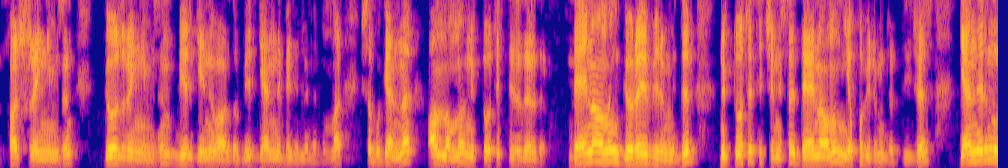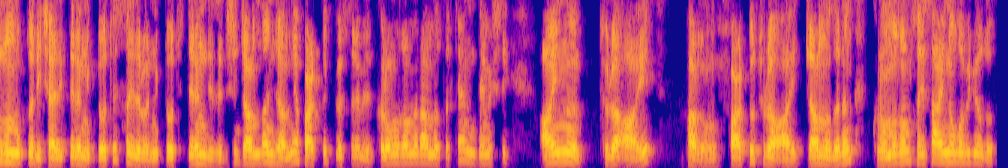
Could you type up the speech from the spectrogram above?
saç rengimizin göz rengimizin bir geni vardır. Bir genle belirlenir bunlar. İşte bu genler anlamlı nükleotit dizileridir. DNA'nın görev birimidir. Nükleotit için ise DNA'nın yapı birimidir diyeceğiz. Genlerin uzunlukları, içerdikleri nükleotit sayıları ve nükleotitlerin dizilişi canlıdan canlıya farklılık gösterebilir. Kromozomları anlatırken demiştik. Aynı türe ait, pardon farklı türe ait canlıların kromozom sayısı aynı olabiliyordu.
